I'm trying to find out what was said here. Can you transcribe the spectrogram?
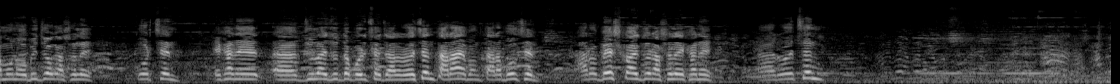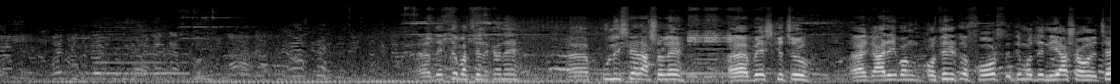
এমন অভিযোগ আসলে করছেন। এখানে জুলাই যুদ্ধ পরিচয় যারা রয়েছেন তারা এবং তারা বলছেন আরও বেশ কয়েকজন আসলে এখানে রয়েছেন। দেখতে পাচ্ছেন এখানে পুলিশের আসলে বেশ কিছু গাড়ি এবং অতিরিক্ত ফোর্স ইতিমধ্যে নিয়ে আসা হয়েছে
